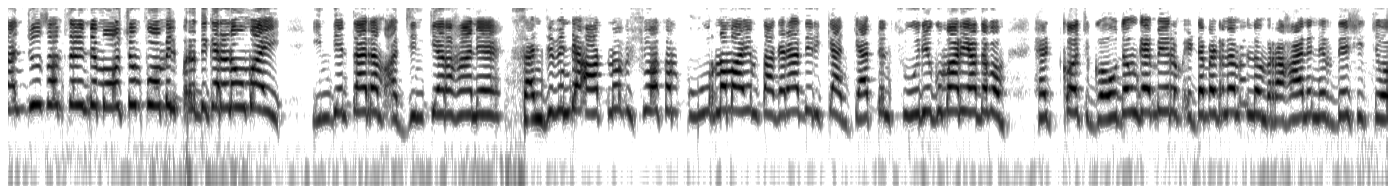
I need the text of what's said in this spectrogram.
സഞ്ജു സാംസണിന്റെ മോശം ഫോമിൽ പ്രതികരണവുമായി ഇന്ത്യൻ താരം അജിൻക്യ റഹാനെ. സഞ്ജുവിന്റെ ആത്മവിശ്വാസം പൂർണമായും തകരാതിരിക്കാൻ ക്യാപ്റ്റൻ സൂര്യകുമാർ യാദവും ഹെഡ് കോച്ച് ഗൗതം ഗംഭീറും ഇടപെടണമെന്നും റഹാനെ നിർദ്ദേശിച്ചു.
